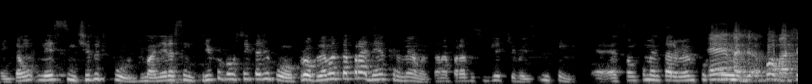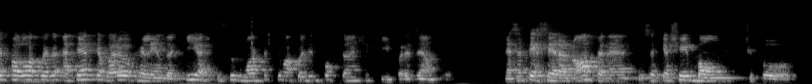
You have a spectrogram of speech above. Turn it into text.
Então, nesse sentido, tipo, de maneira centrífuga, você tá de boa. O problema tá para dentro mesmo, tá na parada subjetiva. Enfim, é, é só um comentário mesmo. Porque... É, mas, pô, mas você falou uma coisa, até que agora eu relendo aqui, acho que isso mostra que uma coisa importante aqui. Por exemplo, nessa terceira nota, né, isso aqui achei bom. Tipo,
